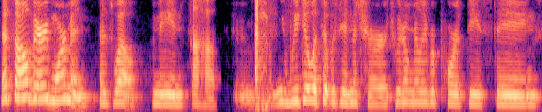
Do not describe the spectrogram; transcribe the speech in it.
That's all very Mormon as well. I mean, Uh-huh. We, deal with it within the church. We don't really report these things.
